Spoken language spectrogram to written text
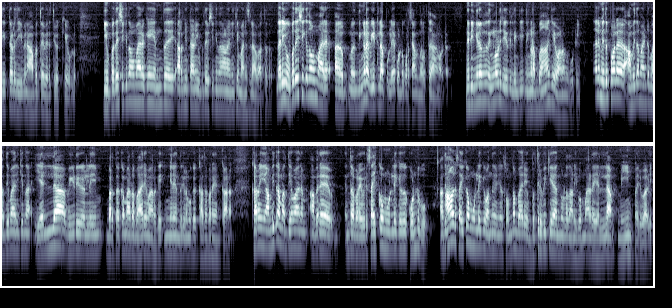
ദീപ്തയുടെ ജീവൻ ആപത്തെ വരുത്തി വെക്കുകയുള്ളൂ ഈ ഉപദേശിക്കുന്നവന്മാരൊക്കെ എന്ത് അറിഞ്ഞിട്ടാണ് ഈ ഉപദേശിക്കുന്നതാണ് എനിക്ക് മനസ്സിലാവാത്തത്. എന്നാലും ഈ ഉപദേശിക്കുന്നവന്മാർ നിങ്ങളുടെ വീട്ടിൽ ആ പുള്ളിയെ കൊണ്ട് കുറച്ചാൾ നിർത്തുക അങ്ങോട്ട്. എന്നിട്ട് ഇങ്ങനെയൊന്നും നിങ്ങളോട് ചെയ്തില്ലെങ്കിൽ നിങ്ങളുടെ ഭാഗ്യമാണെന്ന് കൂട്ടി. എന്നാലും ഇതുപോലെ അമിതമായിട്ട് മദ്യപാനിക്കുന്ന എല്ലാ വീടുകളിലെയും ഭർത്താക്കന്മാരുടെ ഭാര്യമാർക്ക് ഇങ്ങനെ എന്തെങ്കിലുമൊക്കെ കഥ പറയാൻ കാണും. കാരണം ഈ അമിത മദ്യപാനം അവരെ എന്താ പറയുക ഒരു സൈക്കോ മൂഡിലേക്കൊക്കെ കൊണ്ടുപോകും. അത് ആ ഒരു സൈക്കോ മൂഡിലേക്ക് വന്നു കഴിഞ്ഞാൽ സ്വന്തം ഭാര്യയെ ഉപദ്രവിക്കുക എന്നുള്ളതാണ് ഇവന്മാരുടെ എല്ലാം മെയിൻ പരിപാടി.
